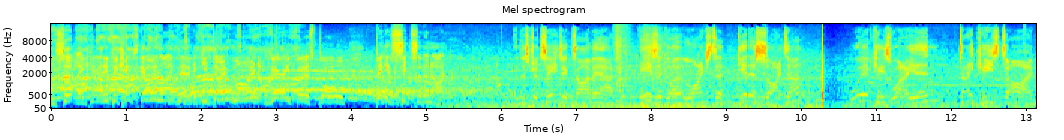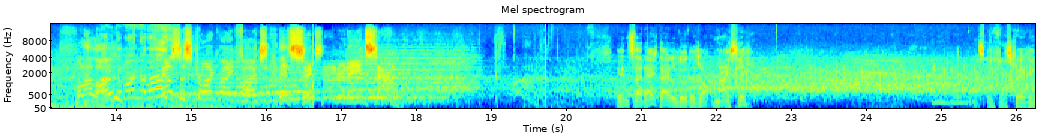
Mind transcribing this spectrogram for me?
he certainly can if he keeps going like that. If you don't mind, very first ball, biggest six of the night. In the strategic timeout, here's a guy that likes to get a sighter, work his way in, take his time. Well, hello. Come on, Nawaz. How's the strike rate, folks? It's 600 and some. Inside edge, that'll do the job nicely. Must be frustrating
